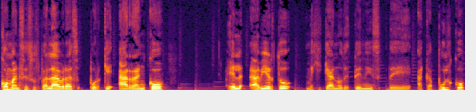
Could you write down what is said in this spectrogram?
cómanse sus palabras porque arrancó el abierto mexicano de tenis de Acapulco.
